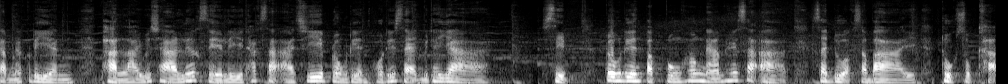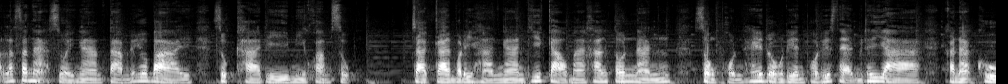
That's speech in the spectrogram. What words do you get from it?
กับนักเรียน ผ่านรายวิชาเลือกเสรีทักษะอาชีพ โรงเรียนโพธิแสนวิทยา 10. โรงเรียนปรับปรุงห้องน้ำให้สะอาด สะดวกสบาย ถูกสุขลักษณะสวยงามตามนโยบาย สุขาดีมีความสุข จากการบริหารงานที่กล่าวมาข้างต้นนั้น ส่งผลให้โรงเรียนโพธิแสนวิทยา คณะครู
